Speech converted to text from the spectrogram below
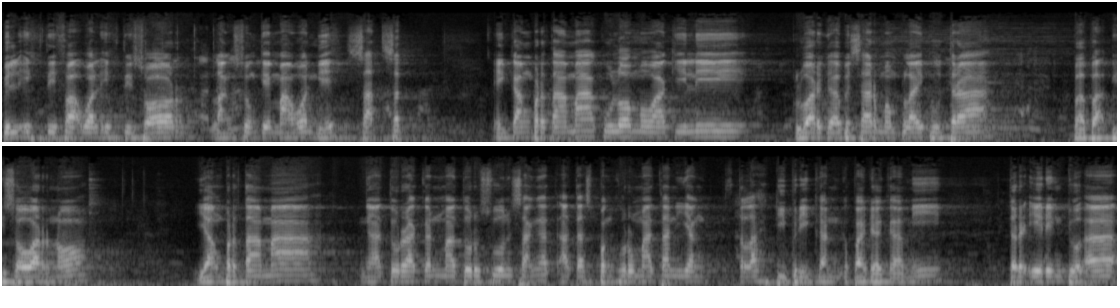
bil ikhtifa wal ikhtisar langsung kemawon nggih sat-set. Ingkang pertama kula mewakili keluarga besar mempelai putra Bapak Bisowarno yang pertama ngaturaken matur suwun sangat atas penghormatan yang telah diberikan kepada kami. Teriring doa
